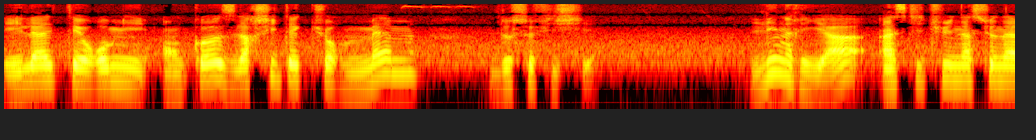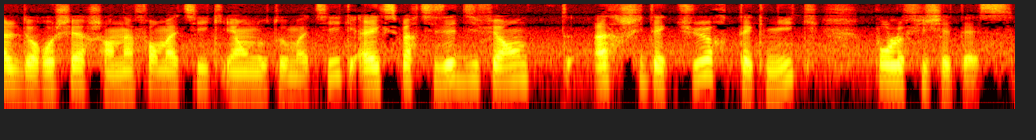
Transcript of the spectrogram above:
et il a été remis en cause l'architecture même de ce fichier. L'INRIA, Institut national de recherche en informatique et en automatique, a expertisé différentes architectures techniques pour le fichier TES.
